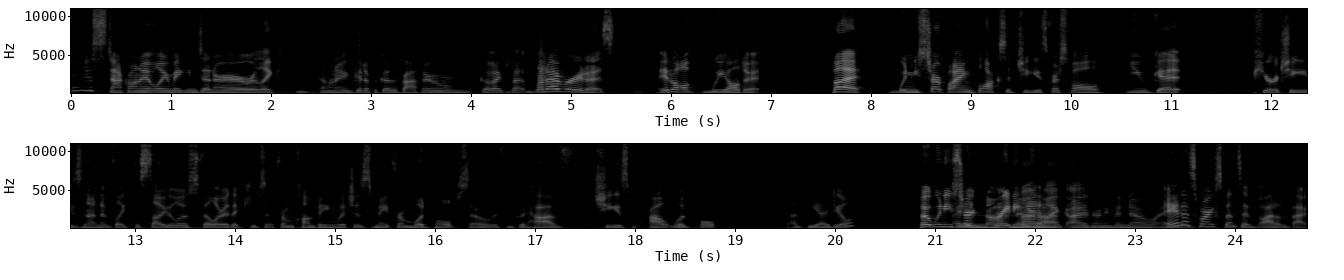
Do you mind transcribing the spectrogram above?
And you just snack on it while you're making dinner or like I don't know, you get up and go to the bathroom or go back to bed. Whatever it is. It all we all do it. But when you start buying blocks of cheese, first of all, you get pure cheese, none of like the cellulose filler that keeps it from clumping, which is made from wood pulp. So if you could have cheese without wood pulp, that'd be ideal. But when you start grating it, like, I don't even know. any and it's more expensive out of the bag.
